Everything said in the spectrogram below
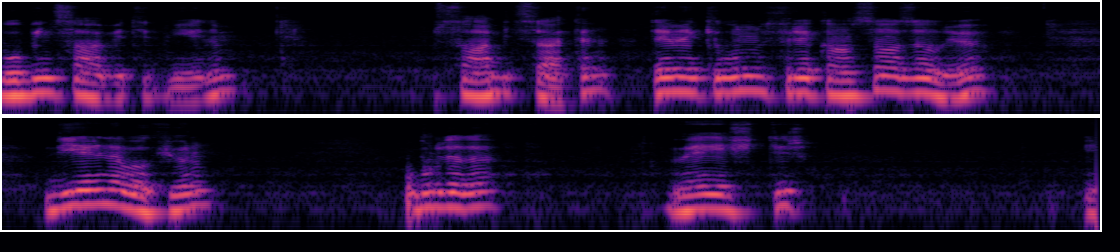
bobin sabiti diyelim. Sabit zaten. Demek ki bunun frekansı azalıyor. Diğerine bakıyorum. Burada da V eşittir ee,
